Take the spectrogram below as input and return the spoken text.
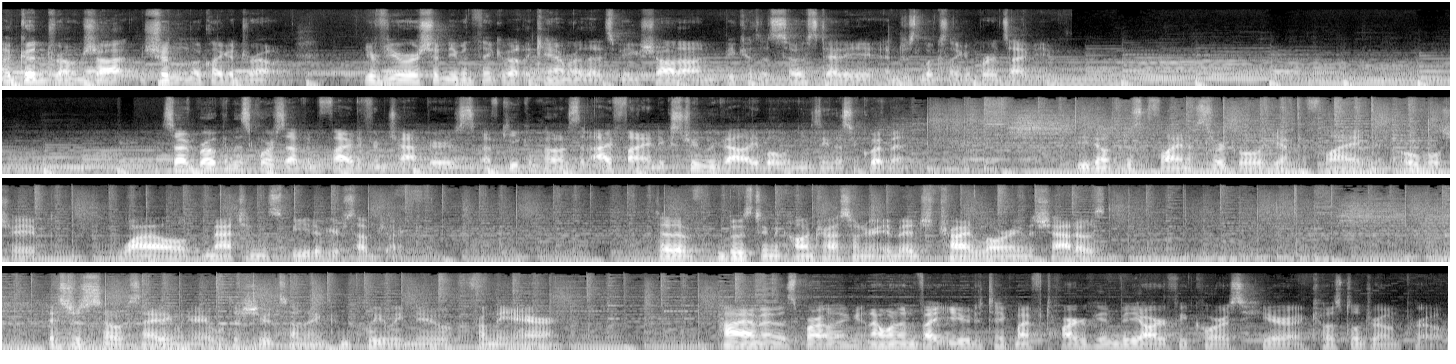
A good drone shot shouldn't look like a drone. Your viewer shouldn't even think about the camera that it's being shot on because it's so steady and just looks like a bird's eye view. So I've broken this course up into five different chapters of key components that I find extremely valuable when using this equipment. You don't just fly in a circle, you have to fly in an oval shape while matching the speed of your subject. Instead of boosting the contrast on your image, try lowering the shadows. It's just so exciting when you're able to shoot something completely new from the air. Hi, I'm Emmett Sparling, and I want to invite you to take my photography and videography course here at Coastal Drone Pro.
